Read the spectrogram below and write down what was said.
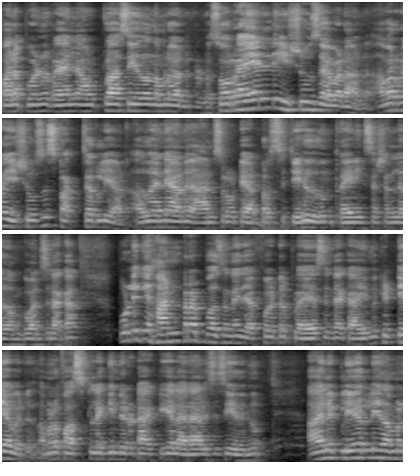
പലപ്പോഴും റയലിനെ ഔട്ട് ക്ലാസ് ചെയ്യുന്നത് നമ്മൾ കണ്ടിട്ടുണ്ട്. സോ റയലിന്റെ ഇഷ്യൂസ് എവിടെയാണ് അവരുടെ ഇഷ്യൂസ് സ്ട്രക്ചറലി ആണ്. അത് തന്നെയാണ് ആൻസറോട്ടി അഡ്രസ്സ് ചെയ്തതും ട്രെയിനിങ് സെഷനിൽ നമുക്ക് മനസ്സിലാക്കാം. പുള്ളിക്ക് ഹൺഡ്രഡ് പെർസെന്റേജ് എഫേർട്ട് പ്ലേയേഴ്സിന്റെ കയ്യിൽ നിന്ന് കിട്ടിയേ പറ്റും. നമ്മൾ ഫസ്റ്റ് ലെഗിന്റെ ഒരു ടാക്ടിക്കൽ അനാലിസിസ് ചെയ്തിരുന്നു. അതിൽ ക്ലിയർലി നമ്മൾ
